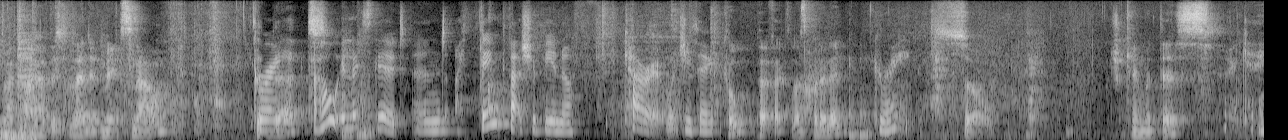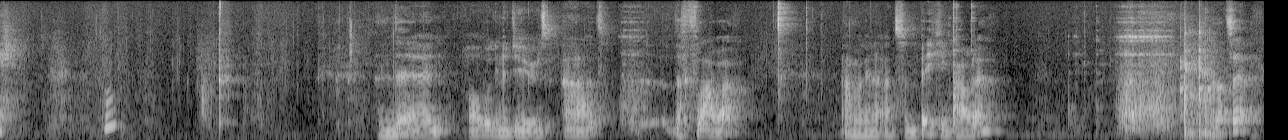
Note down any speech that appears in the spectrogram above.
Right, I have this blended mix now. Great. Oh, it looks good. And I think that should be enough carrot. What do you think? Cool, perfect. Let's put it in. Great. So, in with this, Okay. Ooh. and then all we're going to do is add the flour, and we're going to add some baking powder, and that's it.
